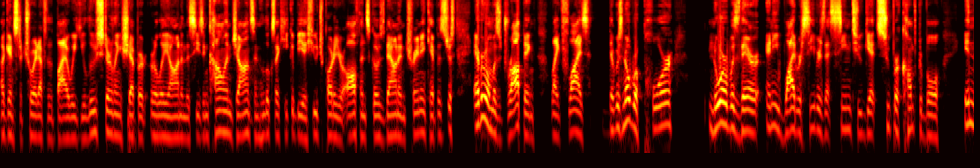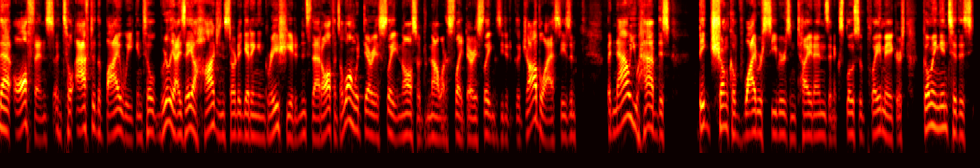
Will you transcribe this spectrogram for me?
against Detroit after the bye week. You lose Sterling Shepard early on in the season. Collin Johnson, who looks like he could be a huge part of your offense, goes down in training camp. It's just everyone was dropping like flies. There was no rapport, nor was there any wide receivers that seemed to get super comfortable in that offense until after the bye week, until really Isaiah Hodgins started getting ingratiated into that offense, along with Darius Slayton. Also, do not want to slight Darius Slayton because he did a good job last season. But now you have this big chunk of wide receivers and tight ends and explosive playmakers going into this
